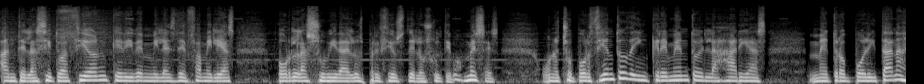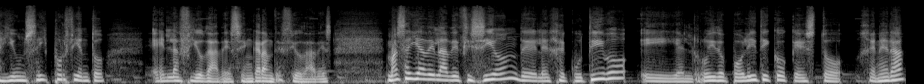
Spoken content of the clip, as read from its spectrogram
ante la situación que viven miles de familias por la subida de los precios de los últimos meses. Un 8% de incremento en las áreas metropolitanas y un 6% en las ciudades, en grandes ciudades. Más allá de la decisión del Ejecutivo y el ruido político que esto genera,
